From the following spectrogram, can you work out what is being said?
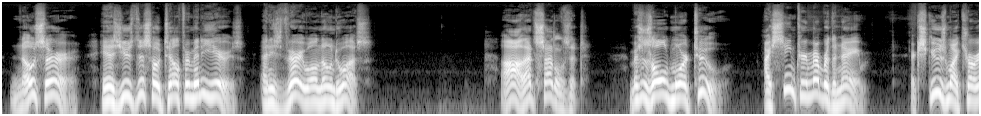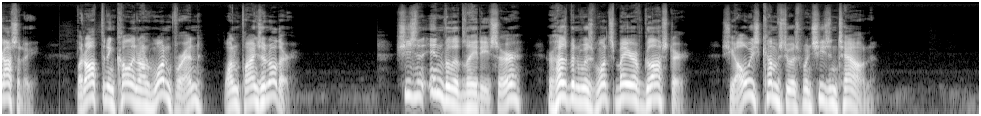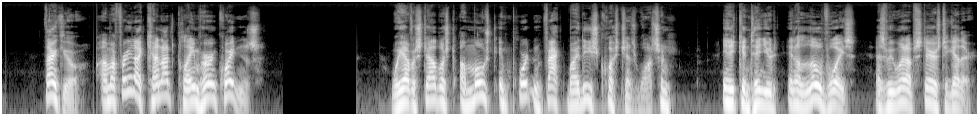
No, sir. He has used this hotel for many years, and is very well known to us. Ah, that settles it. Mrs. Oldmore, too. I seem to remember the name. Excuse my curiosity, but often in calling on one friend, one finds another. She's an invalid lady, sir. Her husband was once mayor of Gloucester. She always comes to us when she's in town. Thank you. I'm afraid I cannot claim her acquaintance. We have established a most important fact by these questions, Watson, he continued in a low voice as we went upstairs together.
